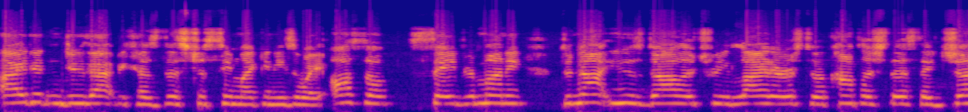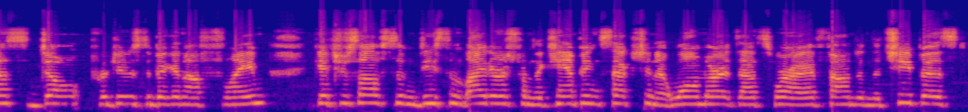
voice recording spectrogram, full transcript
I didn't do that because this just seemed like an easy way. Also, save your money. Do not use Dollar Tree lighters to accomplish this. They just don't produce a big enough flame. Get yourself some decent lighters from the camping section at Walmart. That's where I have found them the cheapest.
